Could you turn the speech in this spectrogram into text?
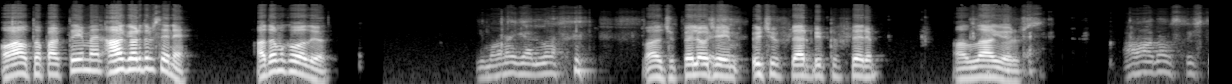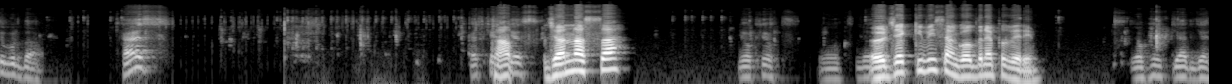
Aa otoparktayım ben. Aa gördüm seni. Adamı kovalıyorsun. İmana gel lan. Aa cübbeli hocayım. Üç üfler bir püflerim. Allah'a görürsün. Aha adam sıkıştı burada. Kes. Kes Tamam. kes. Canın azsa Yok yok. Yok yok. ölecek gibiysen Golden Apple vereyim. Yok yok gel gel.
